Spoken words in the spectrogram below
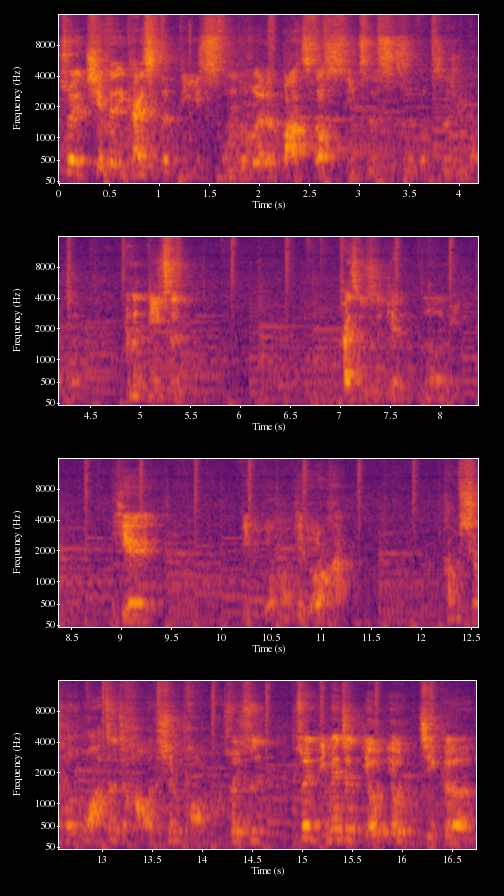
所以前面一开始的第一次，我们说所谓的八次到十一次的十字十字军东征，第一次开始是一些农民、一些地痞流氓、一些流浪汉，他们想说哇，这个就好，就先跑嘛。所以是，所以里面就有有几个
